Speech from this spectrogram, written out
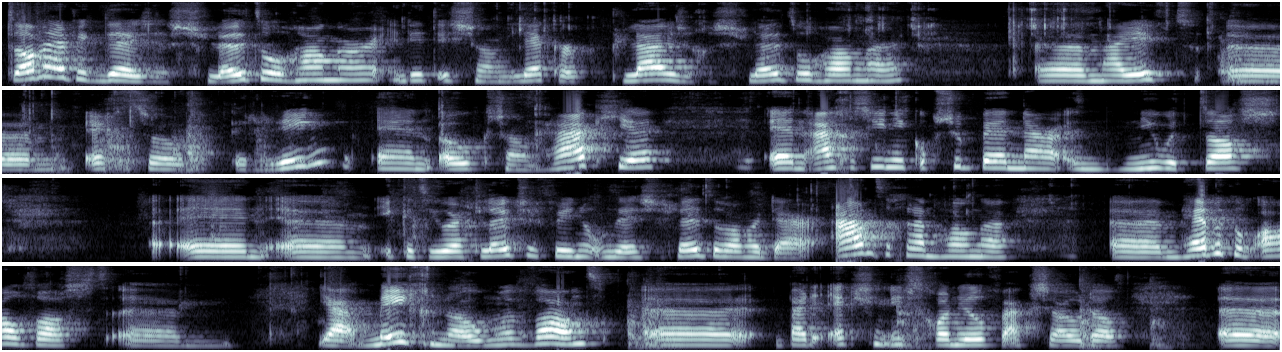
Dan heb ik deze sleutelhanger. En dit is zo'n lekker pluizige sleutelhanger. Um, hij heeft echt zo'n ring en ook zo'n haakje. En aangezien ik op zoek ben naar een nieuwe tas... En um, ik het heel erg leuk zou vinden om deze sleutelhanger daar aan te gaan hangen... heb ik hem alvast ja, meegenomen. Want uh, bij de Action is het gewoon heel vaak zo dat uh,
